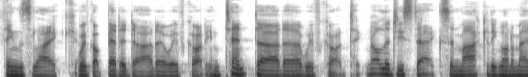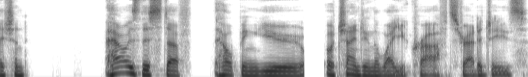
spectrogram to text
things like we've got better data, we've got intent data, we've got technology stacks and marketing automation. How is this stuff helping you or changing the way you craft strategies?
